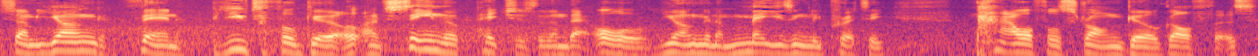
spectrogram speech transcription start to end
some young, thin, beautiful girl, I've seen the pictures of them, they're all young and amazingly pretty, powerful, strong girl golfers,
